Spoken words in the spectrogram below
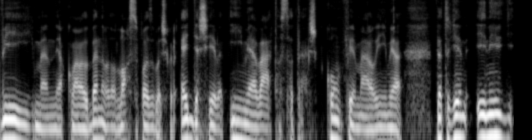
végigmenni, akkor már benne volt a LastPass-ba, és akkor egyesével e-mail változtatás, konfirmáló e-mail. De hogy én, én így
